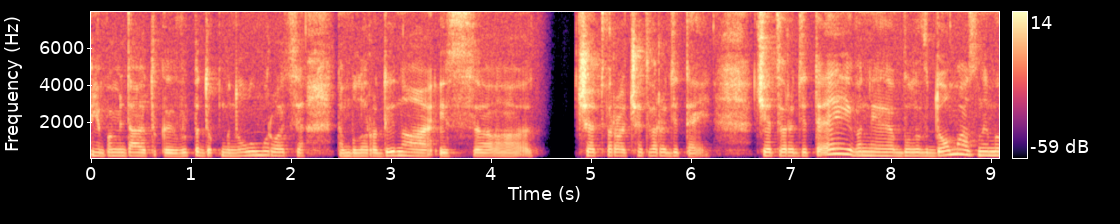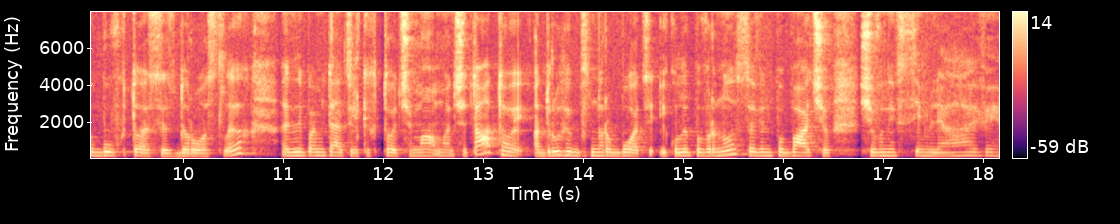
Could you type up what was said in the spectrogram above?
Я пам'ятаю такий випадок в минулому році. Там була родина із е, четверо, четверо дітей. Четверо дітей, вони були вдома, з ними був хтось із дорослих. Не пам'ятаю тільки хто, чи мама, чи тато, а другий був на роботі. І коли повернувся, він побачив, що вони всі мляві,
